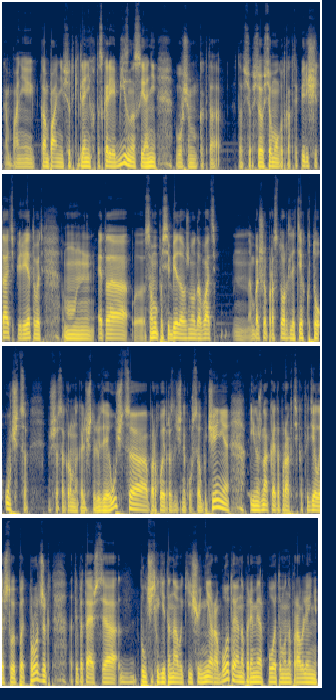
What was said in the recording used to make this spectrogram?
компании, компании все-таки для них это скорее бизнес, и они, в общем, как-то это все, все, все могут как-то пересчитать, переэтовать. Это э, само по себе должно давать большой простор для тех, кто учится. Сейчас огромное количество людей учатся, проходят различные курсы обучения, и нужна какая-то практика. Ты делаешь свой pet project, ты пытаешься получить какие-то навыки, еще не работая, например, по этому направлению,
